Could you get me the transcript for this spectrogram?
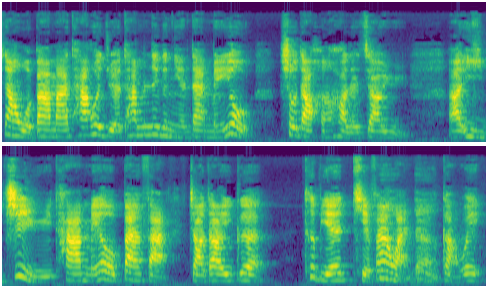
像我爸妈，他会觉得他们那个年代没有受到很好的教育。啊，以至于他没有办法找到一个特别铁饭碗的岗位。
